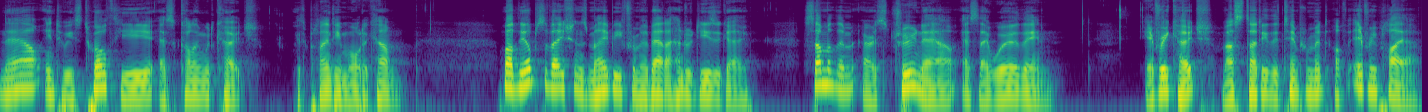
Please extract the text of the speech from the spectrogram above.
now into his 12th year as Collingwood coach, with plenty more to come. While the observations may be from about a 100 years ago, some of them are as true now as they were then. Every coach must study the temperament of every player,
